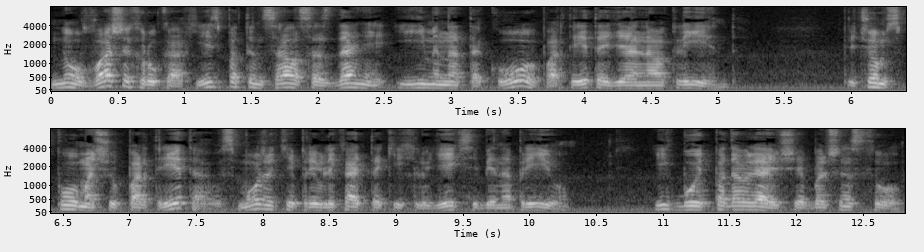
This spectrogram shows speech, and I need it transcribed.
Но в ваших руках есть потенциал создания именно такого портрета идеального клиента. Причем с помощью портрета вы сможете привлекать таких людей к себе на прием. Их будет подавляющее большинство,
